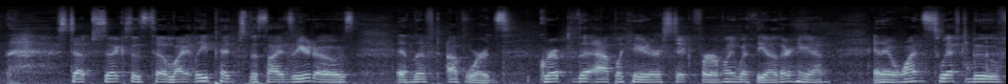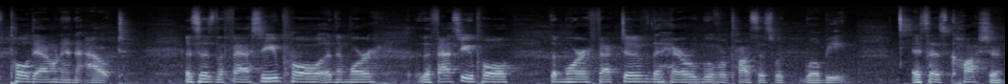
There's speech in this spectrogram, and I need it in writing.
step six is to lightly pinch the sides of your nose and lift upwards. Grip the applicator stick firmly with the other hand, and in one swift move, pull down and out. It says the faster you pull and the more, the faster you pull, the more effective the hair removal process will, will be. It says caution.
